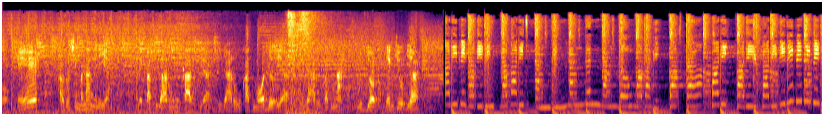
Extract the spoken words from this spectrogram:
Oke okay. harusnya menang ini ya. Mereka sudah rungkat ya. Sudah rungkat mode ya. Sudah rungkat nah good job. Thank you ya. Thank you.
